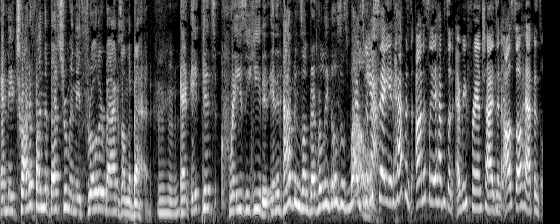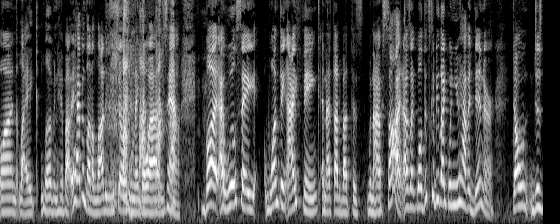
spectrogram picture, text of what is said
and they try to find the best room and they throw their bags on the bed, Mm-hmm. and it gets crazy heated, and it happens on Beverly Hills as well. I well. was gonna Yeah. say it happens. Honestly, it happens on every franchise, and also happens on like Love and Hip Hop. It happens on a lot of these shows when they go out of town. But I will say one thing. I think, and I thought about this when I saw it. I was like, well, this could be like when you have a dinner. Don't just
